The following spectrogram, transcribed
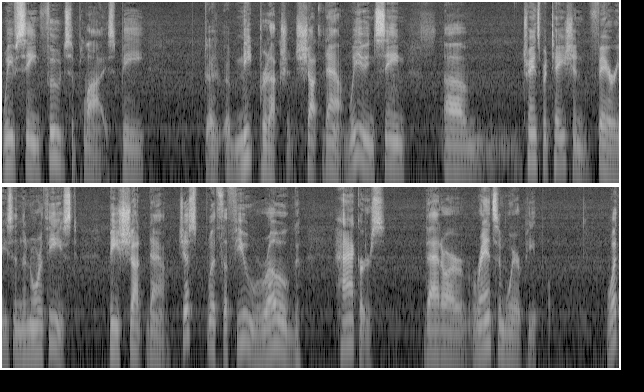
We've seen food supplies be uh, uh, meat production shut down. We've even seen um, transportation ferries in the Northeast be shut down just with a few rogue hackers that are ransomware people. What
